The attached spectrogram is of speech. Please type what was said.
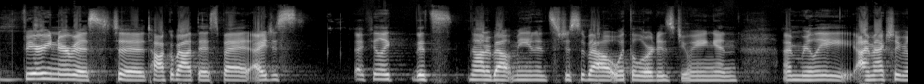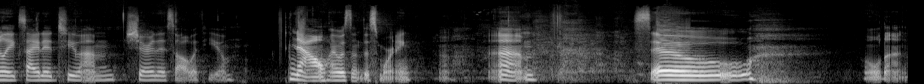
very nervous to talk about this, but I just, I feel like it's not about me and it's just about what the Lord is doing. And I'm really, I'm actually really excited to um, share this all with you. Now, I wasn't this morning. Um, so, hold on.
